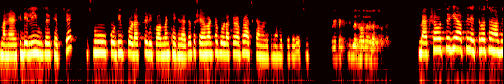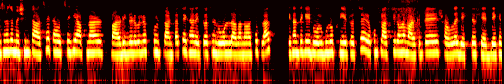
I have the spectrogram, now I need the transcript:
মানে আর কি ডেলি ইউজের ক্ষেত্রে কিছু কোটি প্রোডাক্টের রিকোয়ারমেন্ট থেকে থাকে। তো সেরকম একটা প্রোডাক্টের ব্যাপারে আজকে আমরা আলোচনা করতে চলেছি। তো এটা কি ধরনের ব্যবসা থাকছে? ব্যবসা হচ্ছে কি আপনি দেখতে পাচ্ছেন আমার পিছনে যে মেশিনটা আছে এটা হচ্ছে কি আপনার বায়োডিগ্রেডেবল এর ফুল প্লান্ট আছে। এখানে দেখতে পাচ্ছেন রোল লাগানো আছে প্লাস এখান থেকে এই রোলগুলো ক্রিয়েট হচ্ছে। এরকম প্লাস্টিক আমরা মার্কেটে সর্বদাই দেখতে দেখে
